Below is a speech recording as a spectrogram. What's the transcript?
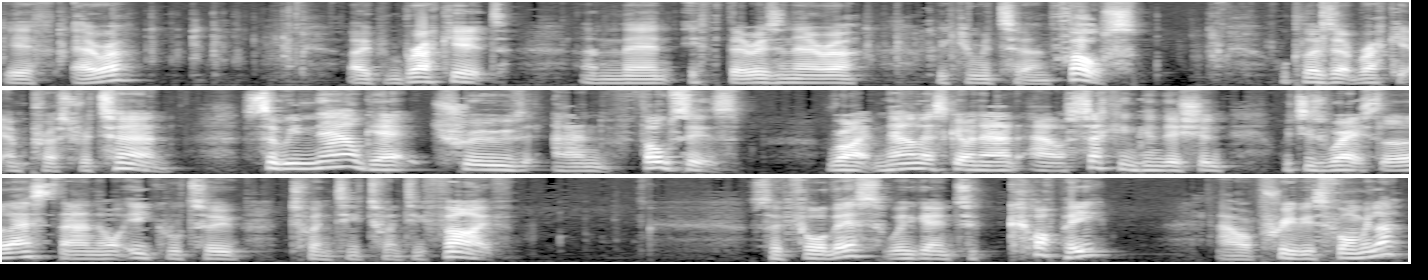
If error, open bracket, and then if there is an error, we can return false. We'll close that bracket and press return. So we now get trues and falses. Right, now let's go and add our second condition, which is where it's less than or equal to 2025. So for this, we're going to copy our previous formula.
